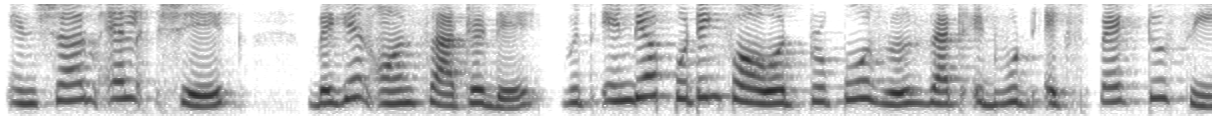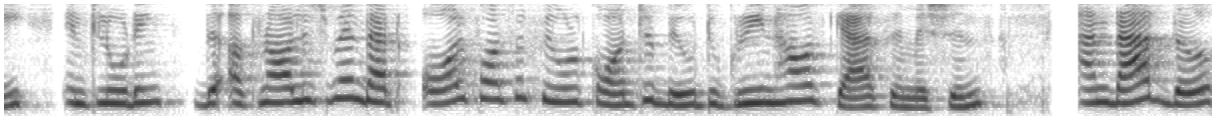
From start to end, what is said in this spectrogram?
in Sharm el Sheikh began on Saturday, with India putting forward proposals that it would expect to see, including the acknowledgement that all fossil fuel contribute to greenhouse gas emissions and that the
